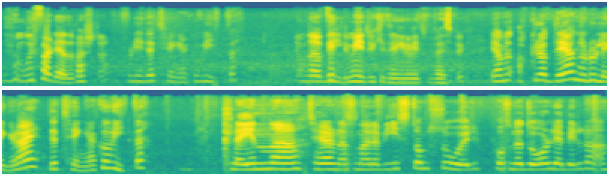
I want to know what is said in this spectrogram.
Hvorfor er det det verste? Fordi det trenger jeg ikke å vite. Ja, men det er veldig mye du ikke trenger å vite på Facebook. Ja, men akkurat det, når du legger deg, det trenger jeg ikke å vite. Kleine, irriterende sånne visdomsord på sånne dårlige bilder.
